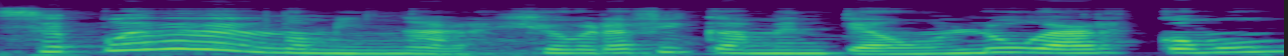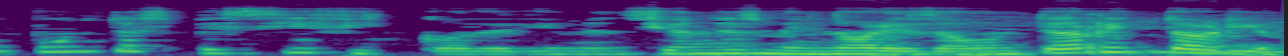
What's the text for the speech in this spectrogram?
Se puede denominar geográficamente a un lugar como un punto específico de dimensiones menores a un territorio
